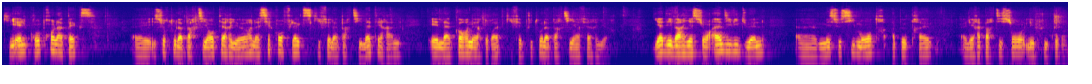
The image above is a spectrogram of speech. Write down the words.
qui elle comprend l'apex, et surtout la partie antérieure, la circonflexe qui fait la partie latérale et la coronaire droite qui fait plutôt la partie inférieure. Il y a des variations individuelles, euh, mais ceci montre à peu près euh, les répartitions les plus courantes.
